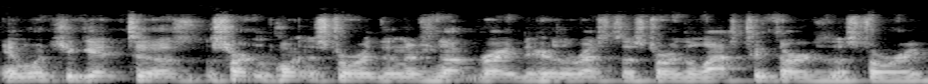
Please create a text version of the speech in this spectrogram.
And once you get to a certain point in the story, then there's an upgrade to hear the rest of the story, the last two thirds of the story.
